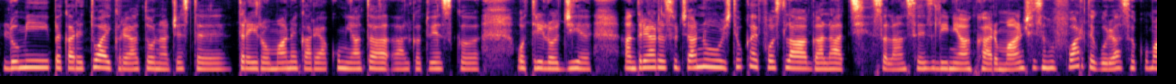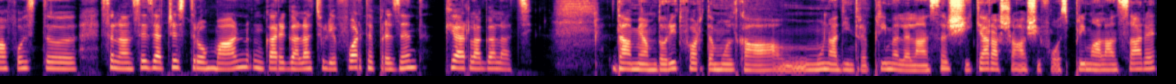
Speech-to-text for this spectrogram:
lumii pe care tu ai creat-o în aceste trei romane care acum, iată, alcătuiesc uh, o trilogie. Andreea Răsuceanu, știu că ai fost la Galați să lansezi linia Carman și sunt foarte curioasă cum a fost să lansezi acest roman în care Galațiul e foarte prezent chiar la Galați. Da, mi-am dorit foarte mult ca una dintre primele lansări și chiar așa a și fost prima lansare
